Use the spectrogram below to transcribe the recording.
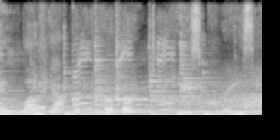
I love Jakob pervert. He's crazy.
